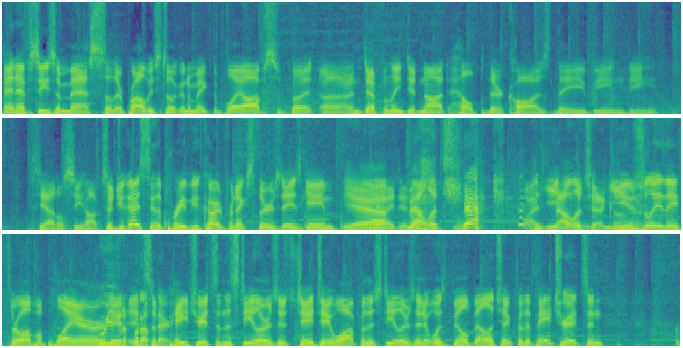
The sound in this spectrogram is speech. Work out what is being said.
NFC's a mess, so they're probably still going to make the playoffs, but uh, definitely did not help their cause, they being the Seattle Seahawks. So did you guys see the preview card for next Thursday's game? Yeah, Yeah, I did. Belichick. Why is Belichick Usually they throw up a player. Who are you gonna It- put it's up the there? Patriots and the Steelers. It's J.J. Watt for the Steelers, and it was Bill Belichick for the Patriots. And that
